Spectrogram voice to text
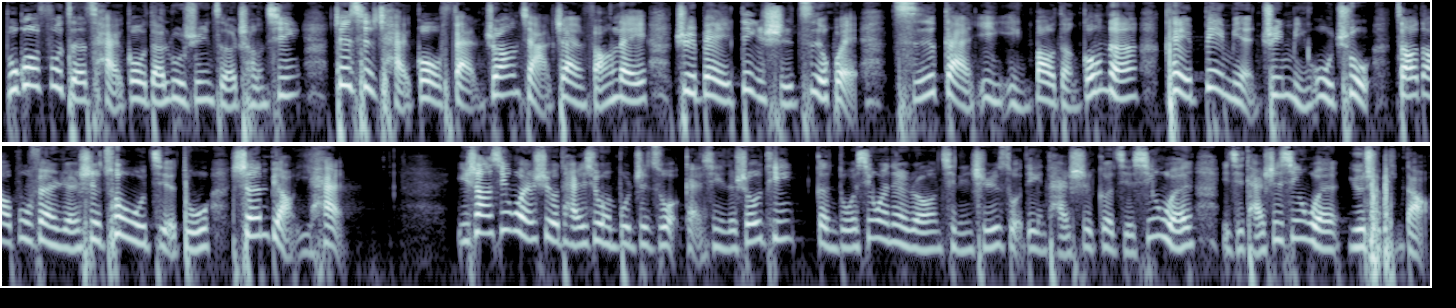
不过，负责采购的陆军则澄清，这次采购反装甲战防雷，具备定时自毁、磁感应引爆等功能，可以避免军民误触。遭到部分人士错误解读，深表遗憾。以上新闻是由台视新闻部制作，感谢您的收听。更多新闻内容，请您持续锁定台视各界新闻以及台视新闻 YouTube 频道。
